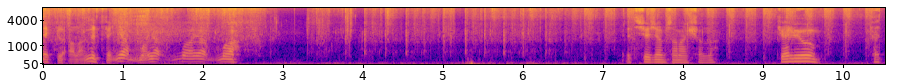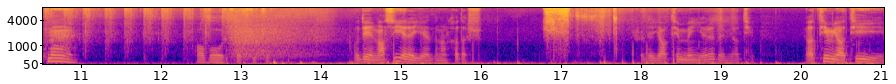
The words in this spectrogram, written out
Bekle alan lütfen yapma yapma yapma. Yetişeceğim sana inşallah. Geliyorum. Etme. Abo çok şükür. Değil nasıl yere geldin arkadaş? Şöyle yatayım ben yere de yatayım. Yatayım yatayım.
